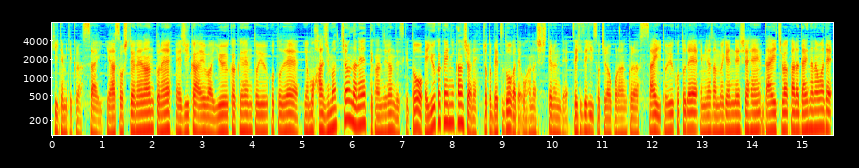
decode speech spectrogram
聞いてみてください。いや、そしてね、なんとね、え次回は遊郭編ということで、いやもう始まっちゃうんだねって感じなんですけど、え遊郭編に関してはね、ちょっと別動画でお話ししてるんで、ぜひぜひそちらをご覧ください。ということで、え皆さん無限列車編第1話から第7話まで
